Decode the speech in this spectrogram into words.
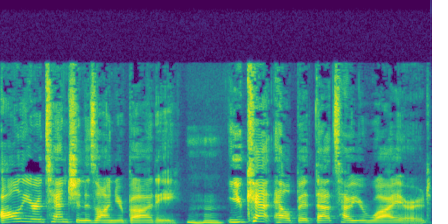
all your attention is on your body. Mm-hmm. You can't help it. That's how you're wired.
